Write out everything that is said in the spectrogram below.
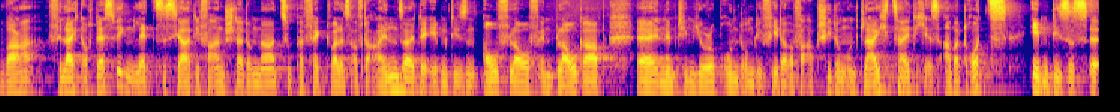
war vielleicht auch deswegen letztes Jahr die Veranstaltung nahezu perfekt, weil es auf der einen Seite eben diesen Auflauf in Blau gab äh, in dem Team Europe rund um die Federer Verabschiedung und gleichzeitig es aber trotz eben dieses äh,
